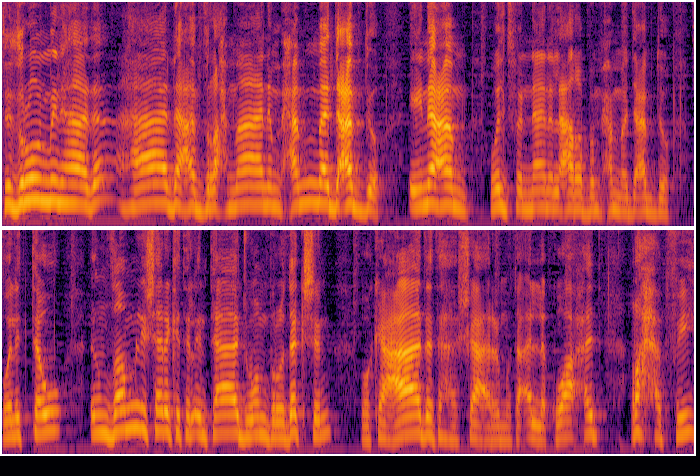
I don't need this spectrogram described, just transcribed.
تدرون من هذا؟ هذا عبد الرحمن محمد عبده. إي نعم ولد فنان العرب محمد عبده. وللتو انضم لشركة الإنتاج ون برودكشن وكعادته الشاعر المتألق واحد. رحب فيه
